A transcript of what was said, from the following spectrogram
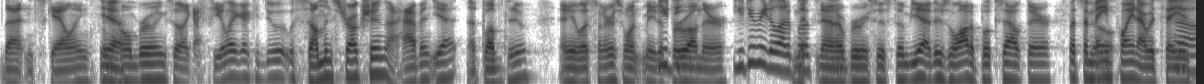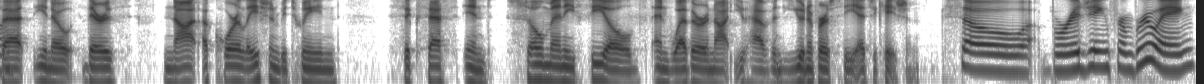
that and scaling from Yeah. home brewing. So like I feel like I could do it with some instruction. I haven't yet. I'd love to. Any listeners want me to You brew do, on their You do read a lot of na- books. nano brewing system? Yeah, there's a lot of books out there. But the So- main point I would say is that you know there's not a correlation between success in so many fields and whether or not you have a university education. So, bridging from brewing,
